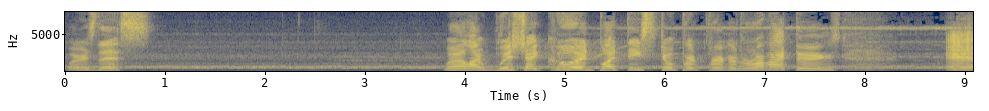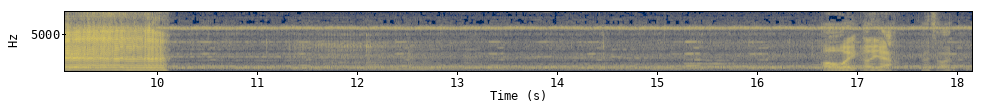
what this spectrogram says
Where is this? Well, I wish I could, but these stupid freaking robot things. Eh. Oh wait, oh yeah, that's how I.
